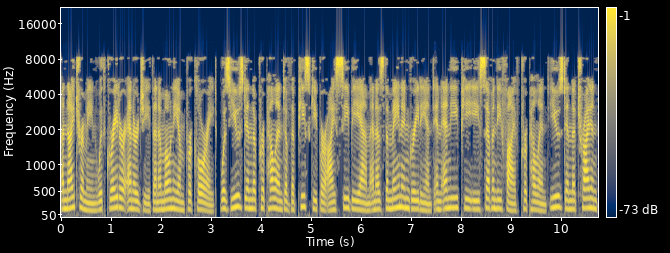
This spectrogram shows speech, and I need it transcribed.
a nitramine with greater energy than ammonium perchlorate, was used in the propellant of the Peacekeeper ICBM and is the main ingredient in NEPE-75 propellant used in the Trident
